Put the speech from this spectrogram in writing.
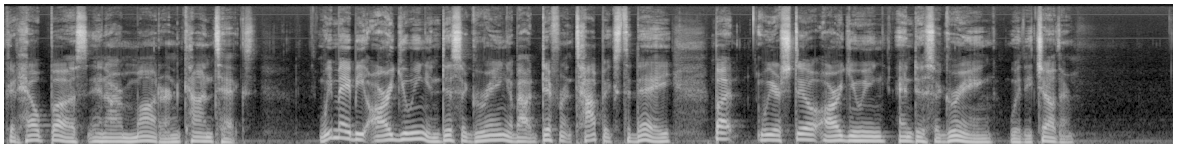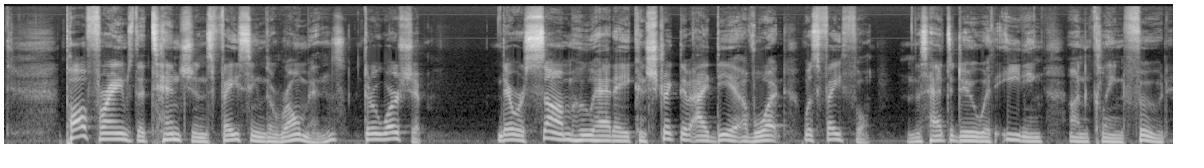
could help us in our modern context. We may be arguing and disagreeing about different topics today, but we are still arguing and disagreeing with each other. Paul frames the tensions facing the Romans through worship. There were some who had a constrictive idea of what was faithful. and This had to do with eating unclean food.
